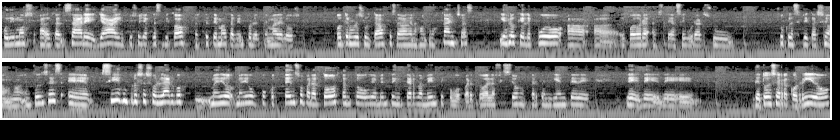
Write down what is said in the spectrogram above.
pudimos alcanzar eh, ya, incluso ya clasificados este tema también por el tema de los otros resultados que se en las otras canchas y es lo que le pudo a, a Ecuador este, asegurar su, su clasificación, ¿no? Entonces, eh, sí es un proceso largo, medio, medio poco tenso para todos, tanto obviamente internamente como para toda la afición, estar pendiente de, de, todo ese recorrido,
